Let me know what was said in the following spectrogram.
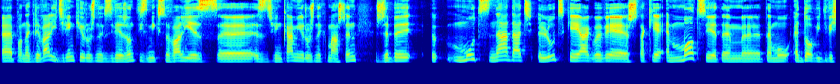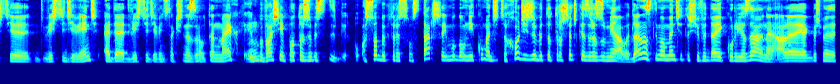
e, ponagrywali dźwięki różnych zwierząt, i zmiksowali je z, e, z dźwiękami różnych maszyn, żeby móc nadać ludzkie jakby, wiesz, takie emocje tem, temu Edowi 200, 209, ED 209, tak się nazywał ten mech, mm. właśnie po to, żeby osoby, które są starsze i mogą nie kumać, o co chodzi, żeby to troszeczkę zrozumiały. Dla nas w tym momencie to się wydaje kuriozalne, ale jakbyśmy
